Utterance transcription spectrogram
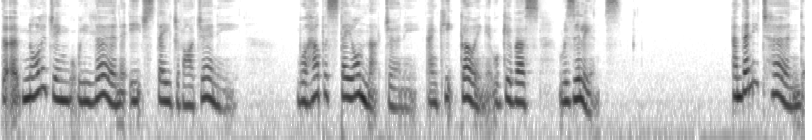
that acknowledging what we learn at each stage of our journey will help us stay on that journey and keep going. It will give us resilience. And then he turned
